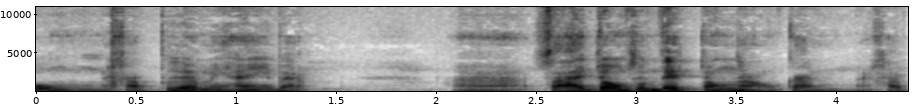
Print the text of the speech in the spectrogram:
องค์นะครับ เพื่อไม่ให้แบบอ่าสายตรงสมเด็จต้องเหงากันนะครับ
